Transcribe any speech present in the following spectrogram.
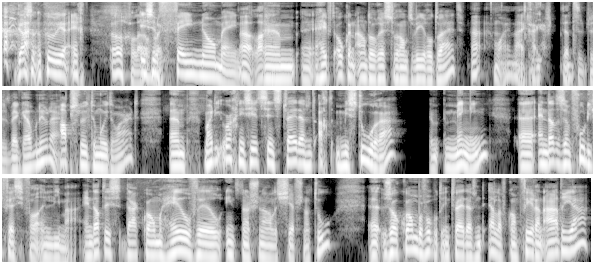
Gaston Acurio echt. Is een fenomeen. Oh, lachen. Ehm, eh, heeft ook een aantal restaurants wereldwijd. Ja, mooi. Nou, ik ga even, dat daar ben ik heel benieuwd naar. Absoluut de moeite waard. Ehm, maar die organiseert sinds 2008 Mistura, een een menging. Eh, en dat is een foodie festival in Lima. En dat is, daar komen heel veel internationale chefs naartoe. Eh, zo kwam bijvoorbeeld in 2011 kwam Ferran Adria,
